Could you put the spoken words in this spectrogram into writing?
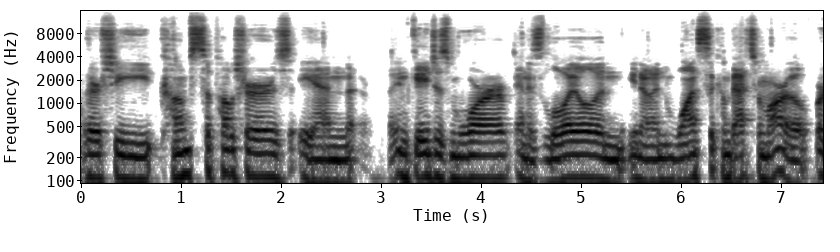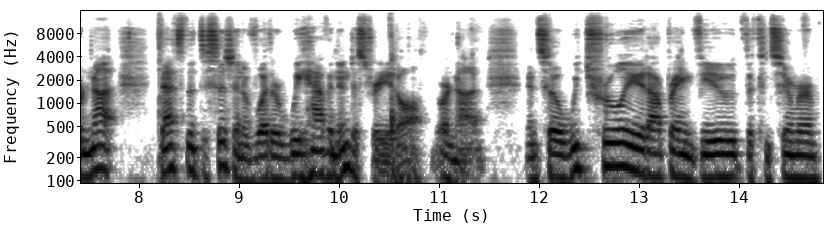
whether she comes to publishers and engages more and is loyal and you know and wants to come back tomorrow or not that's the decision of whether we have an industry at all or not. And so we truly at outbrain view the consumer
